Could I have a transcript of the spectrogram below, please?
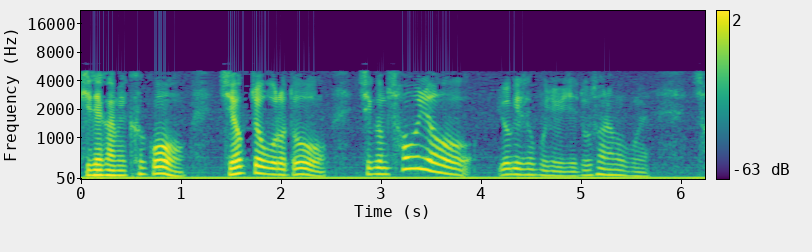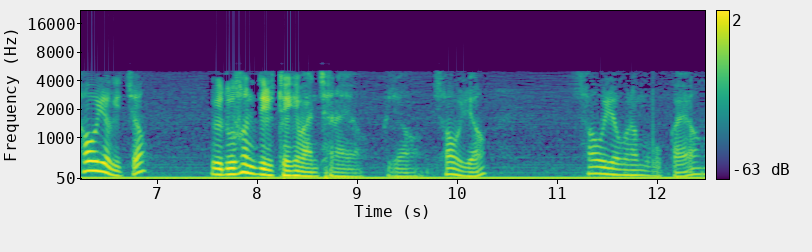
기대감이 크고 지역적으로도 지금 서울역 여기서 보죠 이제 노선 한번 보면 서울역 있죠? 노선들이 되게 많잖아요. 그죠? 서울역 서울역을 한번 볼까요?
